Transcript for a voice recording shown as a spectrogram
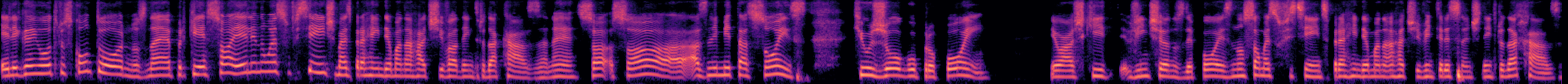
ele ganha outros contornos, né? Porque só ele não é suficiente mais para render uma narrativa dentro da casa, né? Só, só as limitações que o jogo propõe, eu acho que 20 anos depois, não são mais suficientes para render uma narrativa interessante dentro da casa.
